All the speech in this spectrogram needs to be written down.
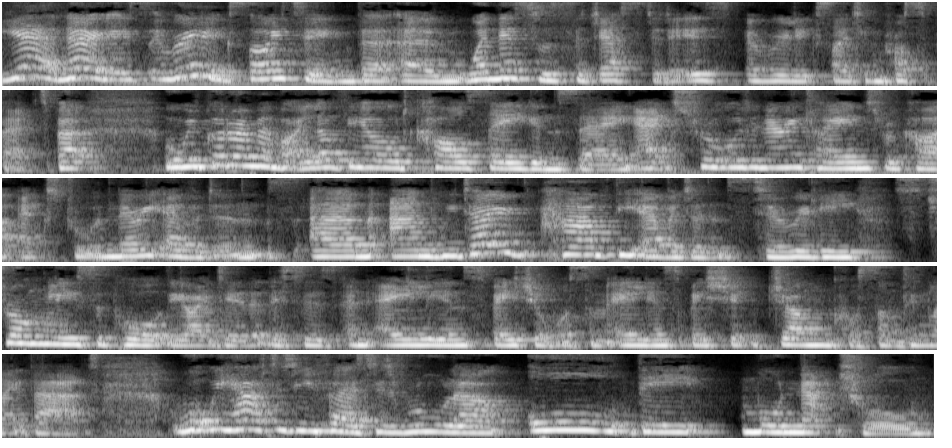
Yeah, no, it's really exciting that um, when this was suggested, it is a really exciting prospect. But well, we've got to remember, I love the old Carl Sagan saying, extraordinary claims require extraordinary evidence. Um, and we don't have the evidence to really strongly support the idea that this is an alien spaceship or some alien spaceship junk or something like that. What we have to do first is rule out all the more natural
